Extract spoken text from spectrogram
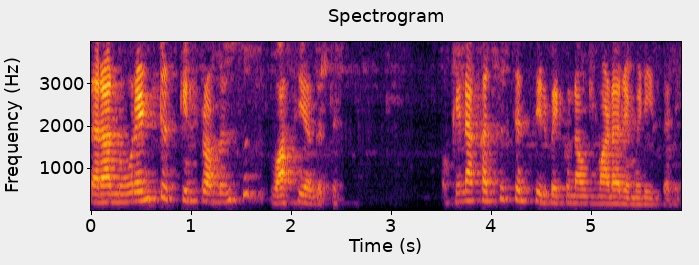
ಥರ ನೂರೆಂಟು ಸ್ಕಿನ್ ಪ್ರಾಬ್ಲಮ್ಸು ವಾಸಿ ಆಗುತ್ತೆ. ಓಕೆನಾ ಕನ್ಸಿಸ್ಟೆನ್ಸಿ ಇರಬೇಕು, ನಾವು ಮಾಡೋ ರೆಮಿಡೀಸಲ್ಲಿ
